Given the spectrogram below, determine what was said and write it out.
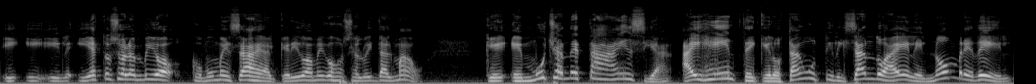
y, y, esto se lo envío como un mensaje al querido amigo José Luis Dalmao, que en muchas de estas agencias hay gente que lo están utilizando a él, el nombre de él,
